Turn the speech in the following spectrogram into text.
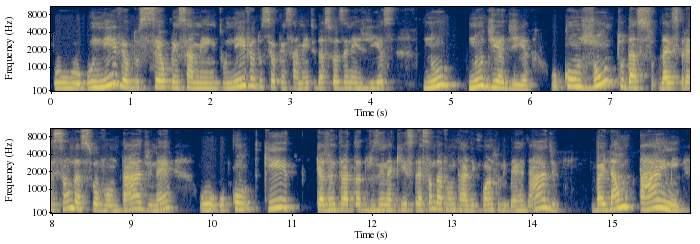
o, o, nível do seu pensamento, o nível do seu pensamento e das suas energias no, no dia a dia. O conjunto da, da expressão da sua vontade, né? O, o que, que a gente está traduzindo aqui, expressão da vontade enquanto liberdade, vai dar um time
